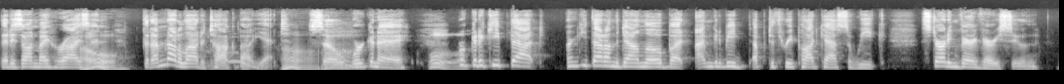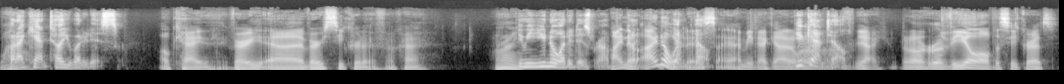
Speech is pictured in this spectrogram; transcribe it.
that is on my horizon Oh. that I'm not allowed to talk about yet. Oh. So we're gonna we're gonna keep that we're gonna keep that on the down low, but I'm gonna be up to three podcasts a week starting very, very soon. But I can't tell you what it is. Okay. Very, uh, very secretive. Okay. All right. I mean, you know what it is, Rob. I know. I know what it is. can't is. I, I mean, I, I don't You can't tell. Yeah. I don't reveal all the secrets.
